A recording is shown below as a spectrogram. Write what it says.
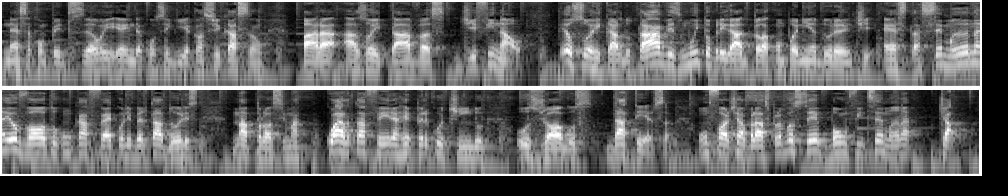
nessa competição e ainda conseguir a classificação para as oitavas de final. Eu sou Ricardo Taves, muito obrigado pela companhia durante esta semana. Eu volto com Café com Libertadores na próxima quarta-feira, repercutindo os jogos da terça. Um forte abraço para você, bom fim de semana, tchau!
